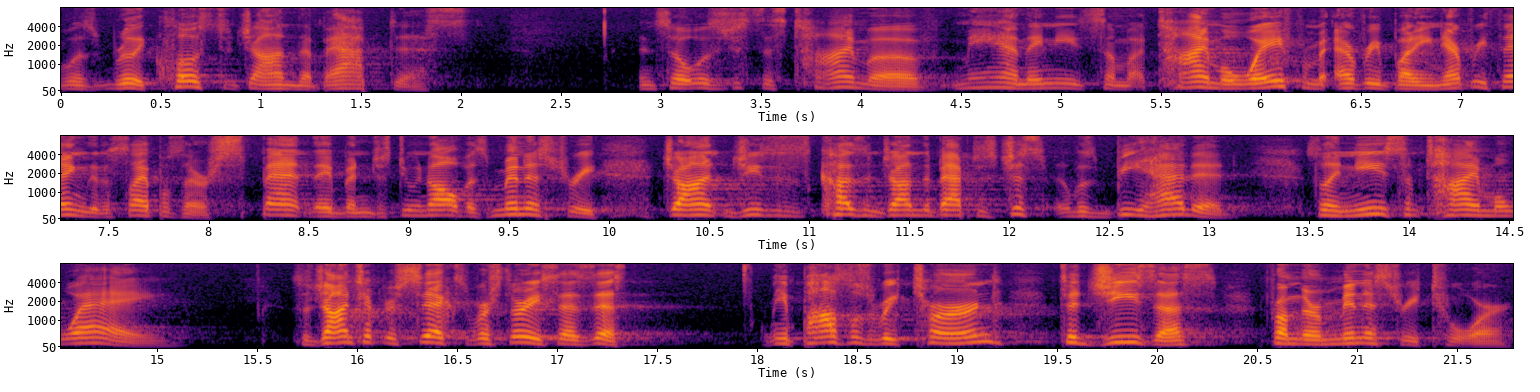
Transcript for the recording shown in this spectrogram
was really close to John the Baptist. And so it was just this time of, man, they need some time away from everybody and everything. The disciples are spent. They've been just doing all this ministry. John, Jesus' cousin, John the Baptist, just was beheaded. So they need some time away. So John chapter 6, verse 30 says this The apostles returned to Jesus from their ministry tour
